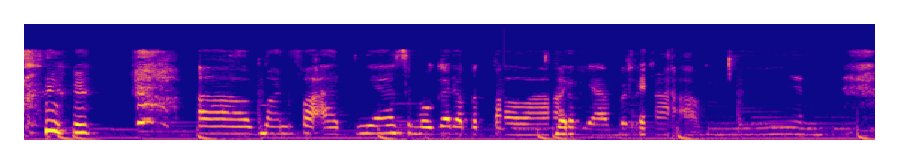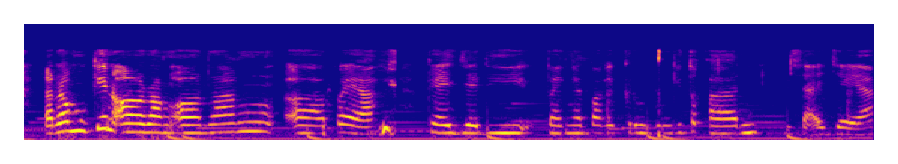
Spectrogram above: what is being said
eh, manfaatnya. Semoga dapat pahala. Ya berkah amin. Karena mungkin orang-orang eh, apa ya kayak jadi pengen pakai kerudung gitu kan. Bisa aja ya.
